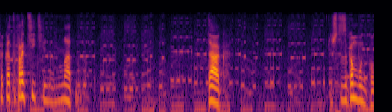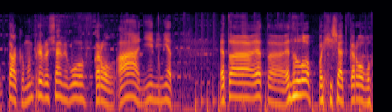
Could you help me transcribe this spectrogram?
Как отвратительно. Ну ладно. Так. Что за гомункул? Так, мы превращаем его в корову. А, не, не, нет. Это, это, НЛО похищает корову.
